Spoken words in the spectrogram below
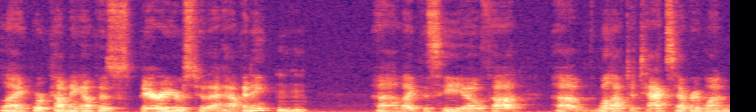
like were coming up as barriers to that happening. hmm Uh, like the CEO thought, um, we'll have to tax everyone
